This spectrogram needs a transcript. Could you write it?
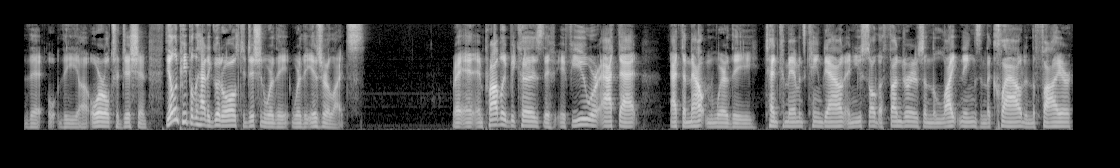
the the uh, oral tradition, the only people that had a good oral tradition were the were the Israelites, right? And, and probably because if if you were at that at the mountain where the Ten Commandments came down, and you saw the thunders and the lightnings and the cloud and the fire,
